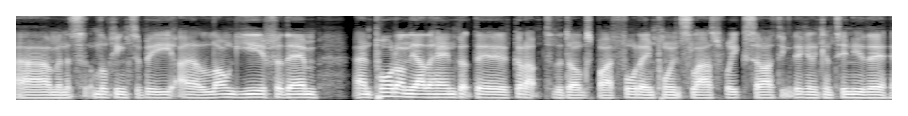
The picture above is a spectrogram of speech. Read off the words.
Um, and it's looking to be a long year for them. And Port, on the other hand, got their got up to the Dogs by 14 points last week, so I think they're going to continue their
